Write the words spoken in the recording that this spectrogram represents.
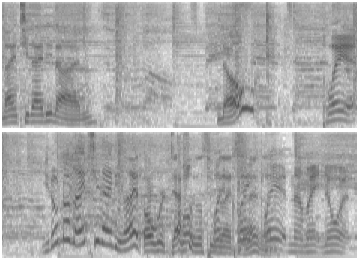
1999. No, Play it. you don't know 1999. Oh, we're definitely listening play, to play, 1999. play it and I might know it.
